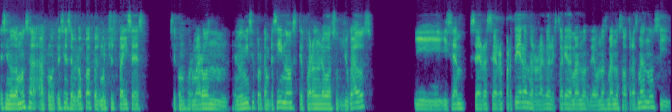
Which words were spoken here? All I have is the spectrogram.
si nos vamos a, a, como tú decías, Europa, pues muchos países se conformaron en un inicio por campesinos que fueron luego subyugados y, se, se, repartieron a lo largo de la historia de, mano, de unas manos a otras manos y,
